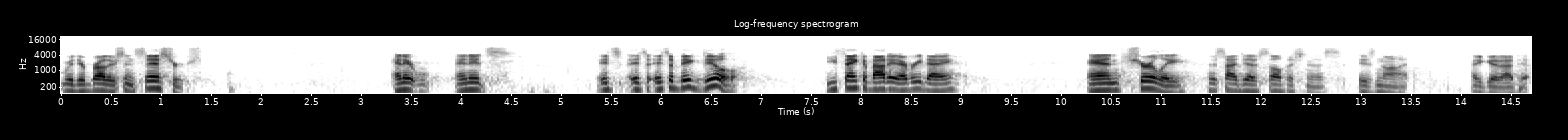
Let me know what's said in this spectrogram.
with your brothers and sisters. And it, and it's, it's, it's, it's a big deal. You think about it every day. And surely this idea of selfishness is not a good idea.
